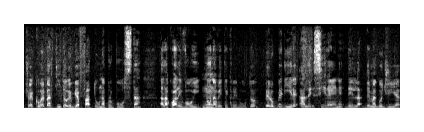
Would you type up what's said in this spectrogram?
cioè come partito che vi ha fatto una proposta alla quale voi non avete creduto per obbedire alle sirene della demagogia.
